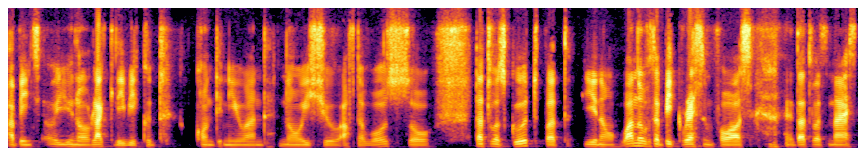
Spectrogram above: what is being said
I mean you know luckily we could continue and no issue afterwards. So that was good. But you know, one of the big lesson for us. that was nice,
